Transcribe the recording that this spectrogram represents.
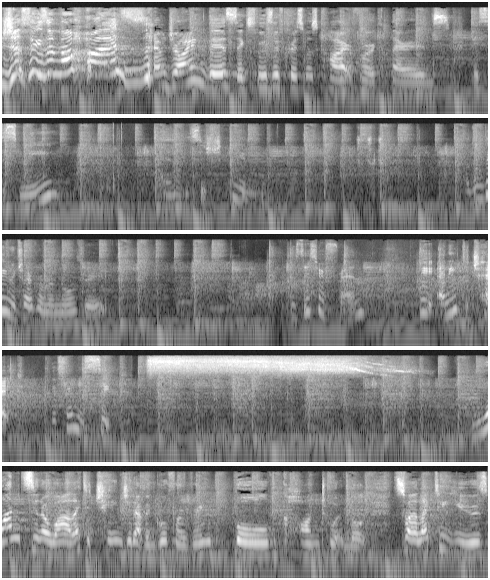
Je suis amoureuse! I'm drawing this exclusive Christmas card for Clarins. This is me, and this is Shane. I don't think we check from the nose, right? Is this your friend? Wait, I need to check. Your friend is sick. Once in a while, I like to change it up and go for a very bold, contoured look. So I like to use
